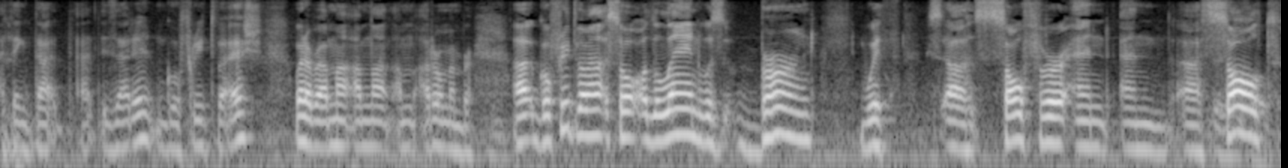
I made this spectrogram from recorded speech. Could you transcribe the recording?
I think that, that is that it. Gofrit va'esh. Whatever. I'm not. I'm not. I'm, I don't remember. Uh, Gofrit va'esh. So the land was burned with uh, sulfur and and uh, salt.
